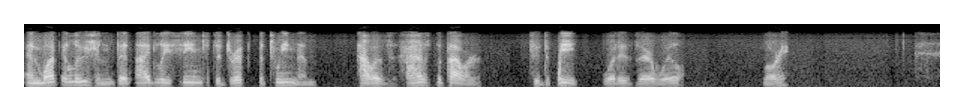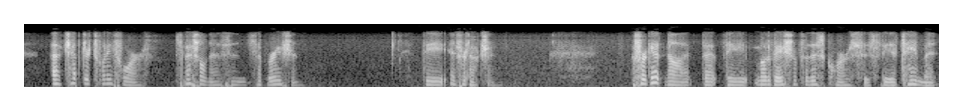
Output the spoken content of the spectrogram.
And what illusion that idly seems to drift between them has, has the power to defeat what is their will? Uh, chapter 24 Specialness and Separation. The introduction. Forget not that the motivation for this course is the attainment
